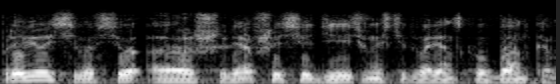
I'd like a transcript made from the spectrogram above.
проявилась во все расширявшейся деятельности дворянского банка.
